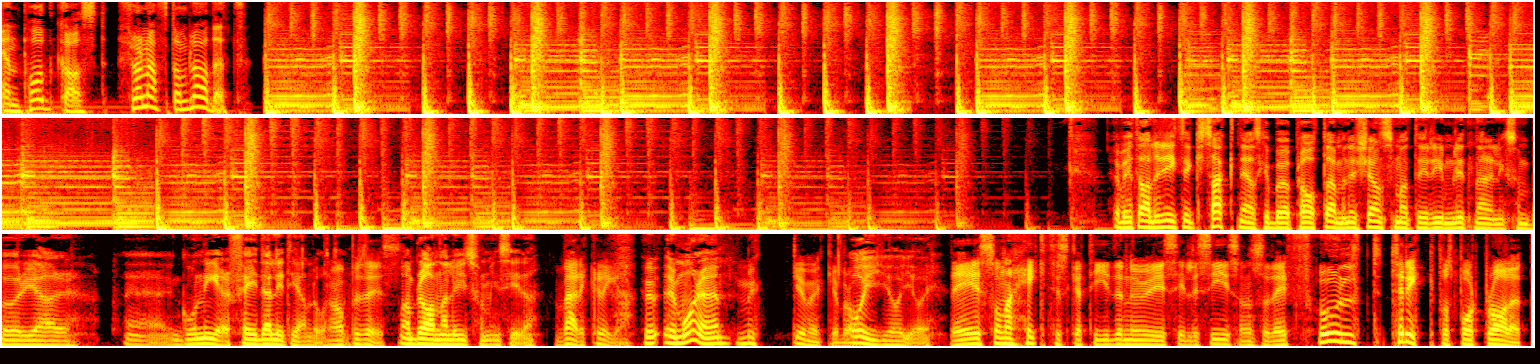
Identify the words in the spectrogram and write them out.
En podcast från Aftonbladet. Jag vet aldrig riktigt exakt när jag ska börja prata, men det känns som att det är rimligt när den liksom börjar eh, gå ner, fejda lite grann låten. Ja, precis. Det var en bra analys från min sida. Verkligen. Hur, hur mår du? Mycket, mycket bra. Oj, oj, oj. Det är såna hektiska tider nu i silly season så det är fullt tryck på Sportbladet.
